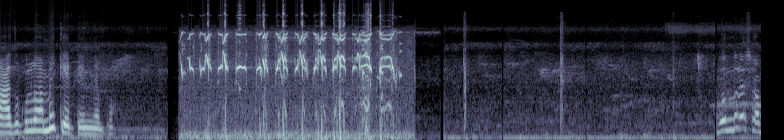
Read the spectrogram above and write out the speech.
মাছগুলো আমি কেটে নেব। বন্ধুরা সব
